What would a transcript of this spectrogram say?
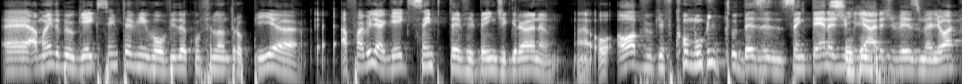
É, a mãe do Bill Gates sempre teve envolvida com filantropia. A família Gates sempre teve bem de grana. É, óbvio que ficou muito, centenas de Sim. milhares de vezes melhor.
